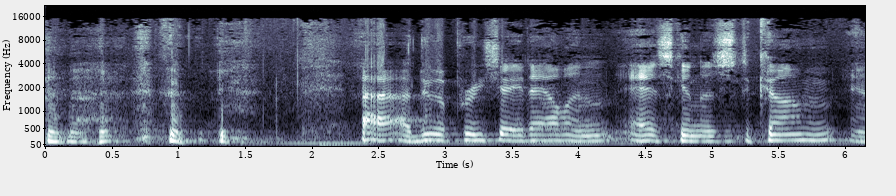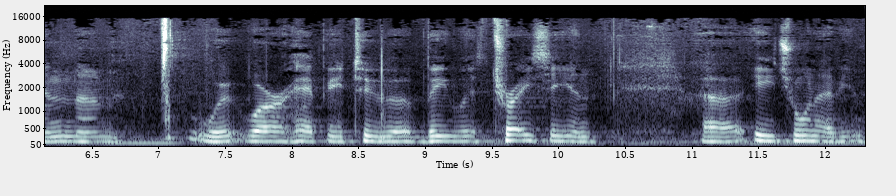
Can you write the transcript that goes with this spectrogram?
I, I, do appreciate Alan asking us to come, and um, we're, we're, happy to uh, be with Tracy and uh, each one of you.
